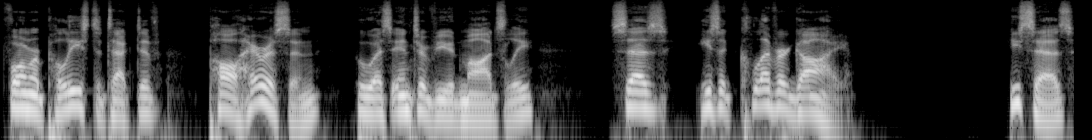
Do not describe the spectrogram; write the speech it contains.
Former police detective Paul Harrison, who has interviewed Maudsley, says he's a clever guy. He says,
